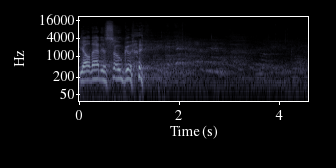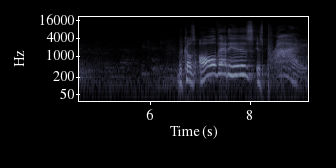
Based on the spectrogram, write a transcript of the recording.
Y'all, that is so good. because all that is is pride.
